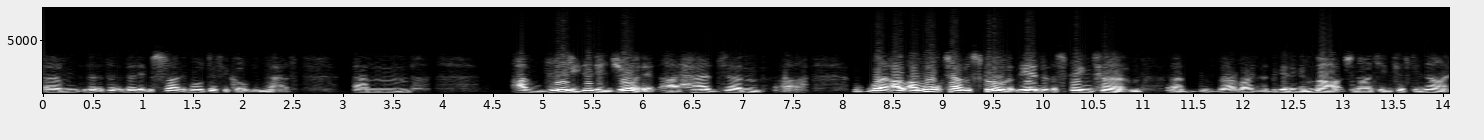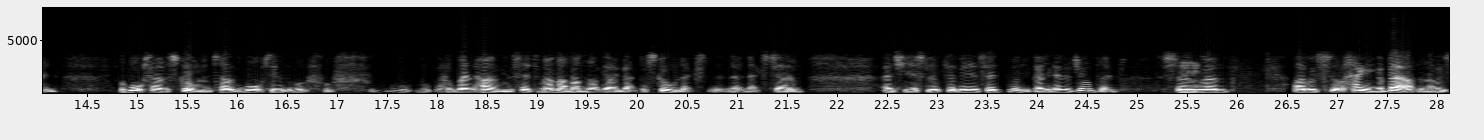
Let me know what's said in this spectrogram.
um, that, it was slightly more difficult than that. Um, I really did enjoy it. I had um, uh, well, I, I walked out of school at the end of the spring term, uh, right, right at the beginning of March 1959. Walked out of school and so walked in, went home and said to my mum, "I'm not going back to school next next term." And she just looked at me and said, "Well, you better get a job then." So Mm. um, I was sort of hanging about and I was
